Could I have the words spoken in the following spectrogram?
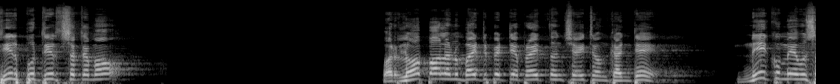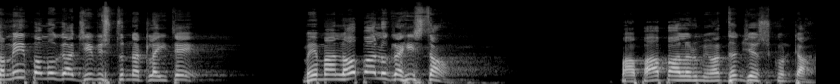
తీర్పు తీర్చటమో వారి లోపాలను బయటపెట్టే ప్రయత్నం చేయటం కంటే నీకు మేము సమీపముగా జీవిస్తున్నట్లయితే మేము ఆ లోపాలు గ్రహిస్తాం. మా పాపాలను మేము అర్థం చేసుకుంటాం.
